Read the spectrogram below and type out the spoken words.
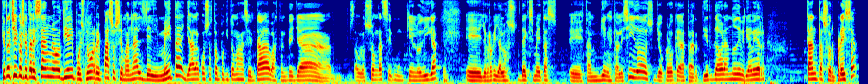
¿Qué tal chicos? ¿Qué tal están? Nuevo día y pues nuevo repaso semanal del meta. Ya la cosa está un poquito más asentada, bastante ya sabrosonga según quien lo diga. Eh, yo creo que ya los decks metas eh, están bien establecidos. Yo creo que a partir de ahora no debería haber tanta sorpresa.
